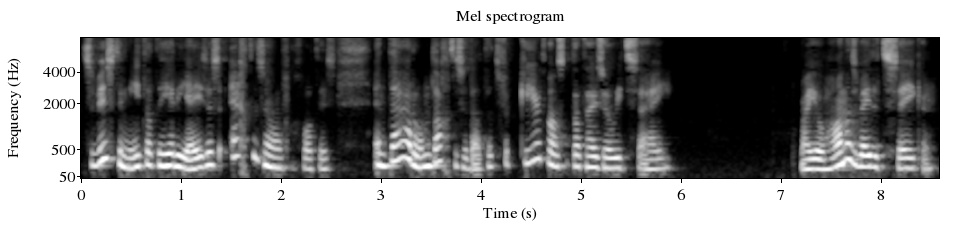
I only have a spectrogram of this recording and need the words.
Ze wisten niet dat de Heer Jezus echt de Zoon van God is. En daarom dachten ze dat het verkeerd was dat hij zoiets zei. Maar Johannes weet het zeker.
